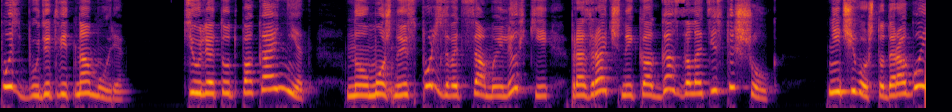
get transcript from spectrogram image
пусть будет вид на море. Тюля тут пока нет, но можно использовать самый легкий, прозрачный, как газ, золотистый шелк. Ничего, что дорогой,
